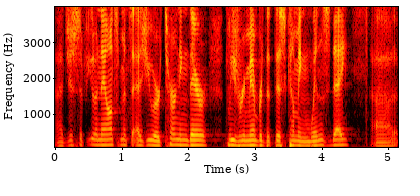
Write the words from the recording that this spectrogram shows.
Uh, just a few announcements as you are turning there. Please remember that this coming Wednesday, uh,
